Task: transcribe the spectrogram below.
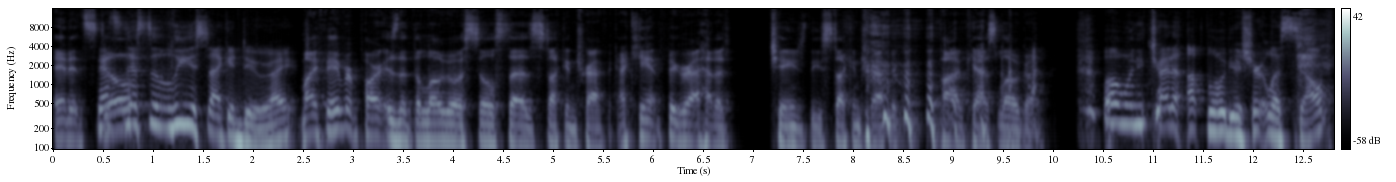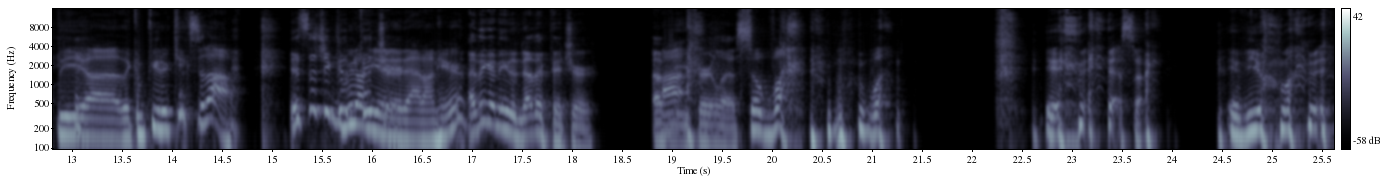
and it's That's still that's the least I could do, right? my favorite part is that the logo still says stuck in traffic. I can't figure out how to change the Stuck in Traffic podcast logo. Well, when you try to upload your shirtless self, the uh, the computer kicks it off. It's such a good we don't picture. need any of that on here. I think I need another picture of Uh, shirtless. So what? what? Yeah, sorry. If you wanted,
